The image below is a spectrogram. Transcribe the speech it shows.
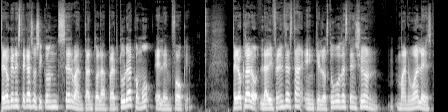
pero que en este caso sí conservan tanto la apertura como el enfoque. Pero claro, la diferencia está en que los tubos de extensión manuales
